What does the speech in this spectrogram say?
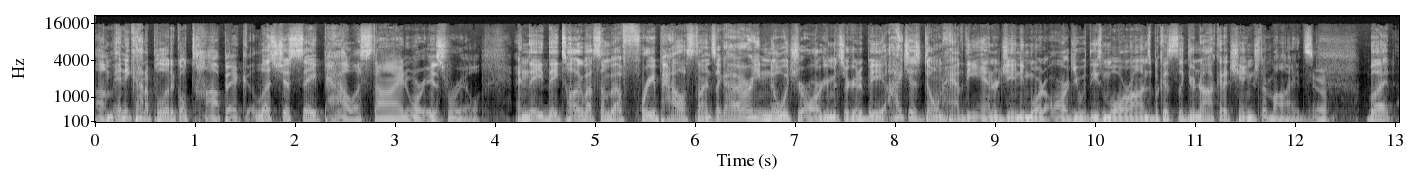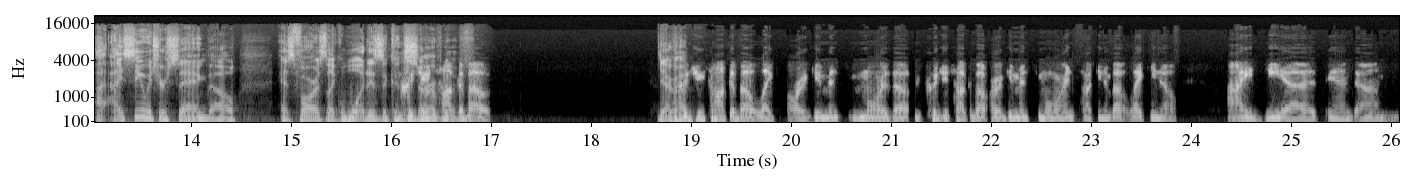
um, any kind of political topic, let's just say Palestine or Israel, and they they talk about something about free Palestine. It's like I already know what your arguments are going to be. I just don't have the energy anymore to argue with these morons because like you're not going to change their minds. Yeah. But I, I see what you're saying though, as far as like what is a could you talk about yeah, go ahead. could you talk about like arguments more though could you talk about arguments more and talking about like you know ideas and um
